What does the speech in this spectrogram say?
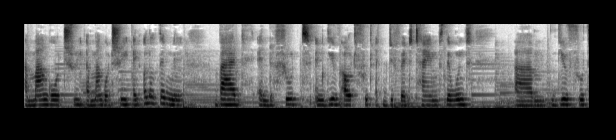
a mango tree, a mango tree, and all of them will bud and fruit and give out fruit at different times. They won't um, give fruit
